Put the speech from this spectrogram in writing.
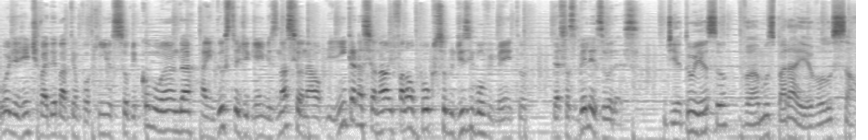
Hoje a gente vai debater um pouquinho sobre como anda a indústria de games nacional e internacional e falar um pouco sobre o desenvolvimento dessas belezuras. Dito isso, vamos para a evolução.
